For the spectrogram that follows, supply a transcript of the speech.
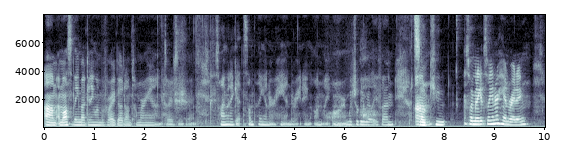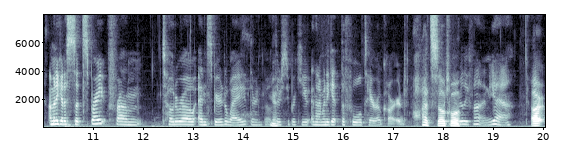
Um, I'm also thinking about getting one before I go. Don't tell Maria. It's our secret. So I'm gonna get something in her handwriting on my arm, which will be really fun. That's so Um, cute. So I'm gonna get something in her handwriting. I'm gonna get a soot sprite from Totoro and Spirited Away. They're in both. Yeah. They're super cute. And then I'm gonna get the full tarot card, Oh, that's so cool. really fun. Yeah. Are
